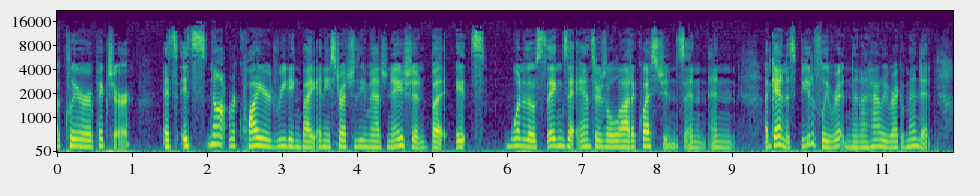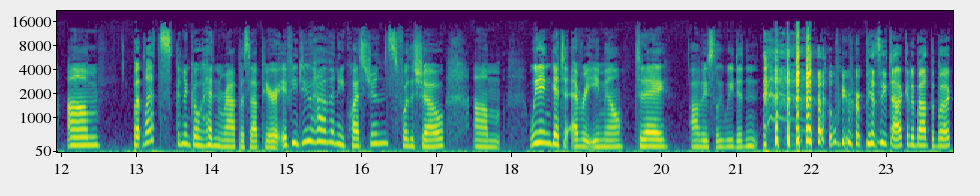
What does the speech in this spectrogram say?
a clearer picture. It's it's not required reading by any stretch of the imagination, but it's one of those things that answers a lot of questions and and again it's beautifully written and I highly recommend it. Um but let's gonna go ahead and wrap us up here. If you do have any questions for the show, um, we didn't get to every email today. Obviously we didn't. we were busy talking about the book.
